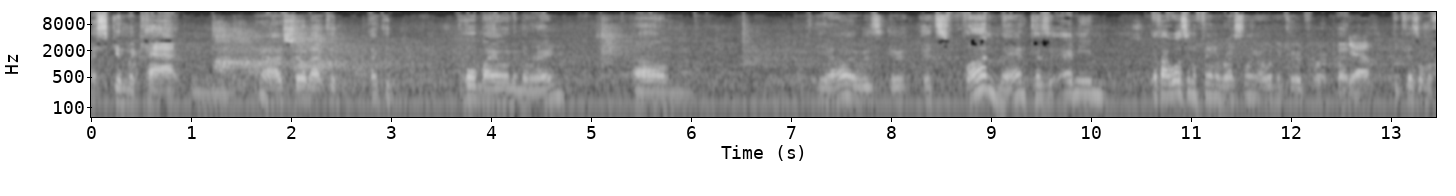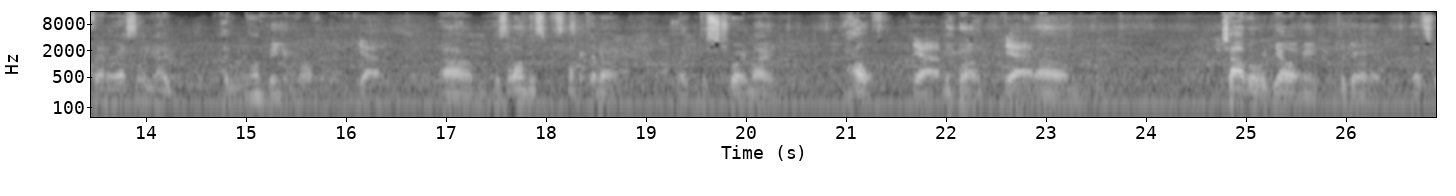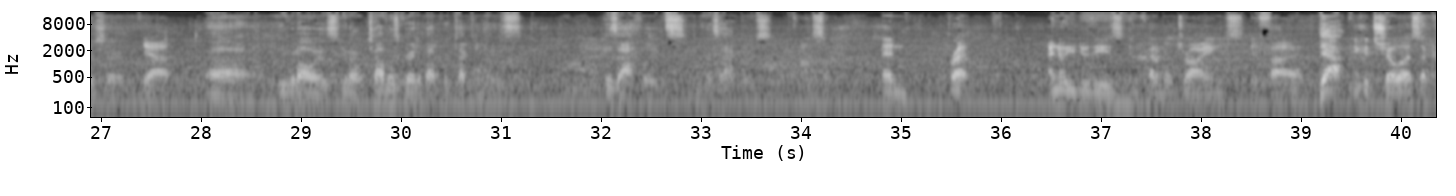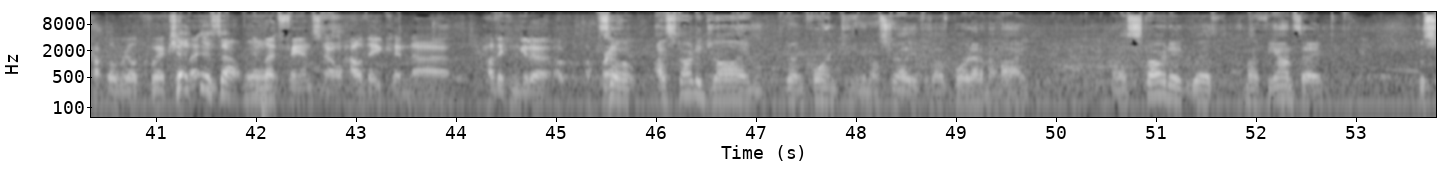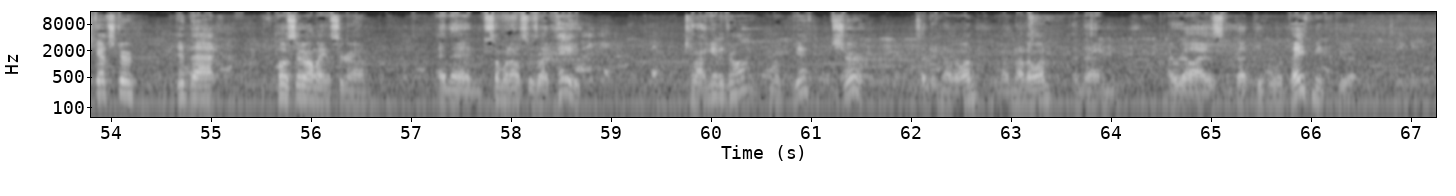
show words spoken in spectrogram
I skinned the cat, and you know, I showed I could I could hold my own in the ring. Um, you know, it was it, it's fun, man. Because I mean, if I wasn't a fan of wrestling, I wouldn't have cared for it. But Yeah, because I'm a fan of wrestling, I I love being involved in it. yeah. Um, as long as it's not gonna like destroy my health, yeah, you know. yeah, Um, Chavo would yell at me for doing it. That's for sure. yeah. Uh, he would always, you know, Chavo's great about protecting his his athletes and his actors. Awesome. And Brett, I know you do these incredible drawings. If uh, Yeah, you could show us a couple real quick, check let, this out, man. and let fans know how they can uh, how they can get a, a, a print. So I started drawing during quarantine in Australia because I was bored out of my mind. And I started with my fiance. Just sketched her, did that, posted it on my Instagram, and then someone else was like, "Hey, can I get a drawing?" I'm like, "Yeah, sure." So I did another one, another one, and then I realized that people would pay me to do it.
